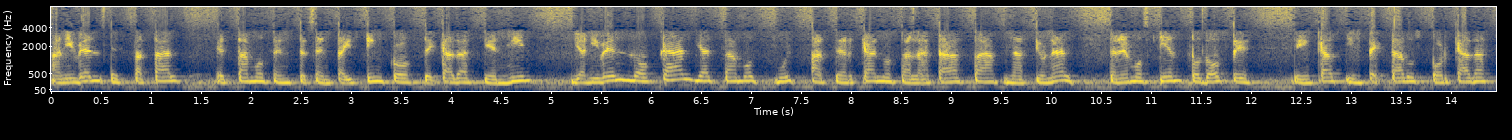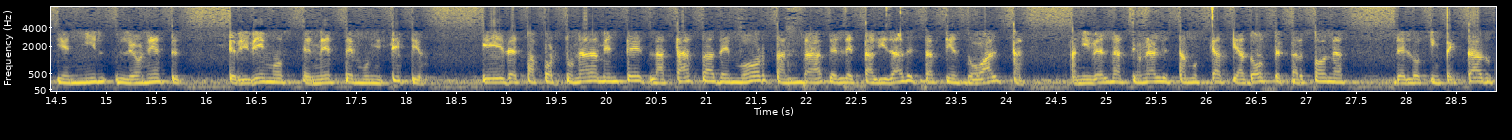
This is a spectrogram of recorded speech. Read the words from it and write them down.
a nivel estatal estamos en 65 de cada 100 mil y a nivel local ya estamos muy cercanos a la tasa nacional. Tenemos 112 infectados por cada 100 mil leoneses que vivimos en este municipio. Y desafortunadamente la tasa de mortandad, de letalidad está siendo alta. A nivel nacional estamos casi a 12 personas de los infectados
